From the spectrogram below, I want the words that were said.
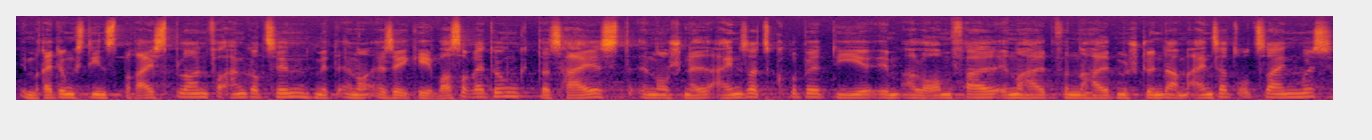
im Rettungsdienstbereichsplan verankert sind mit einer SEG Wasserrettung. Das heißt, einer Schnelleinsatzgruppe, die im Alarmfall innerhalb von einer halben Stunde am Einsatzort sein muss.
